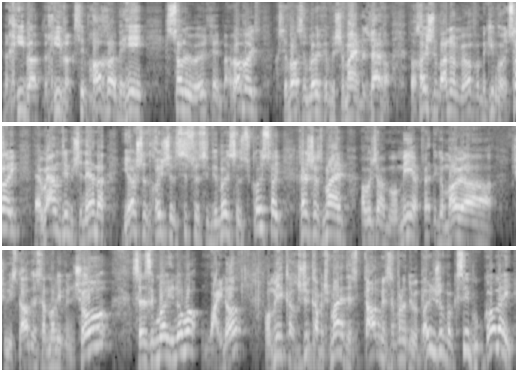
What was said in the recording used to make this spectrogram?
Rechiva, Rechiva, Ksiv Hacha, Vehi, Solu Rechev Baravos, Ksivos Rechev B'Shemaim Bezvecha. V'Choshev Anam Merofa Mekiv V'Osoi. That around him Shenema Yoshet Choshev Sistos V'Vos Sukoisoi Cheshes Mayim Avisham Omi Afet Gemara. Should we start this? I'm not even sure. Says Gemara, you know what? Why not? There's darkness in front of the Rebbeinu Shalom Ksiv. Who gole?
